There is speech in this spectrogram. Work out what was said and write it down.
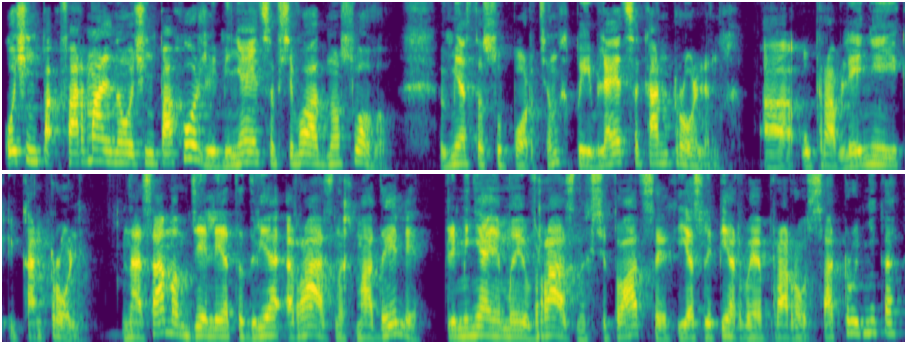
очень формально очень похожий, меняется всего одно слово. Вместо суппортинг появляется контролинг, а, управление и контроль. На самом деле это две разных модели, применяемые в разных ситуациях. Если первая про рост сотрудника,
